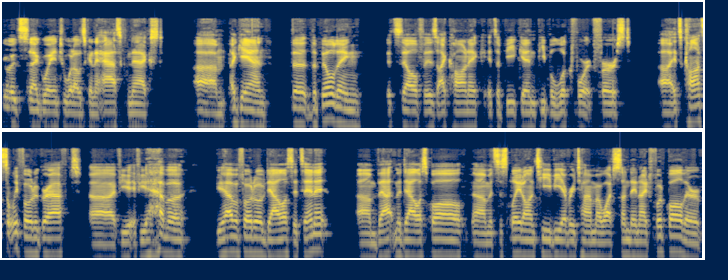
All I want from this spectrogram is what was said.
good segue into what I was going to ask next. Um, again, the, the building itself is iconic. It's a beacon. People look for it first. Uh, it's constantly photographed. Uh, if you if you have a if you have a photo of Dallas, it's in it. Um, that and the Dallas Ball. Um, it's displayed on TV every time I watch Sunday Night Football. They're,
